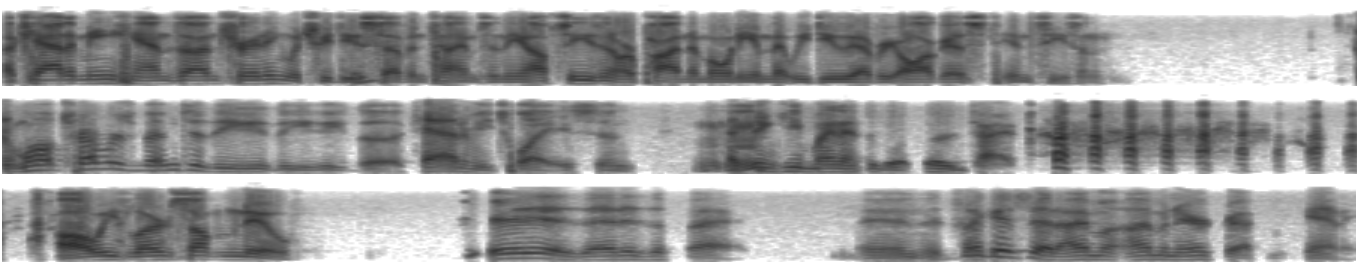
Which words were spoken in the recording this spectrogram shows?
Academy hands-on training, which we do mm-hmm. seven times in the off season, or Pondemonium that we do every August in season. Well, Trevor's been to the the, the academy twice, and mm-hmm. I think he might have to go a third time. Always learn something new. It is. That is a fact. And it's like I said, I'm a, I'm an aircraft mechanic.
